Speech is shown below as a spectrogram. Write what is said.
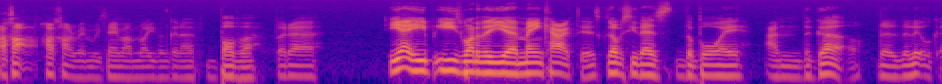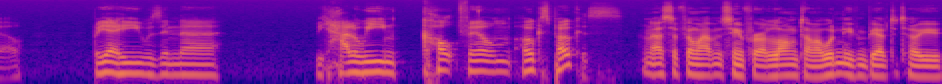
I can't I can't remember his name. I'm not even gonna bother. But uh, yeah, he he's one of the uh, main characters because obviously there's the boy and the girl, the the little girl. But yeah, he was in uh, the Halloween cult film Hocus Pocus. And that's a film I haven't seen for a long time. I wouldn't even be able to tell you.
